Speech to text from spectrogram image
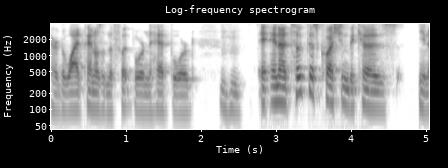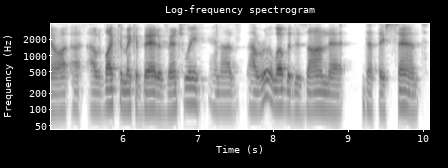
or the wide panels on the footboard and the headboard. hmm A- And I took this question because you know I, I would like to make a bed eventually, and I I really love the design that that they sent.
